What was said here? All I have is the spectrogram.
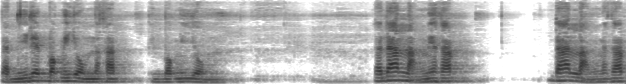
แบบนี้เรียกบล็อกนิยมนะครับเป็นบล็อกนิยม แล้วด้านหลังเนี่ยครับ ด้านหลังนะครับ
